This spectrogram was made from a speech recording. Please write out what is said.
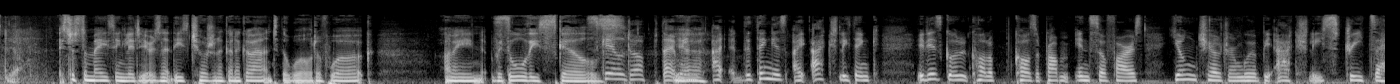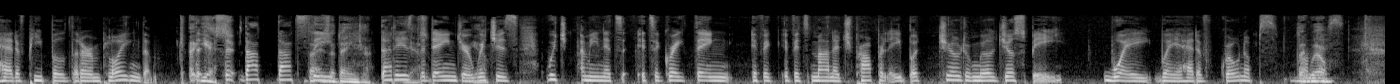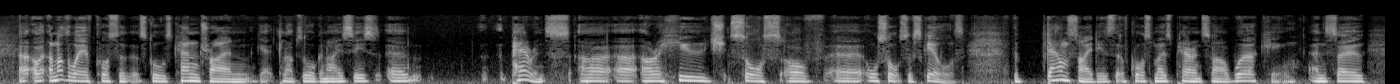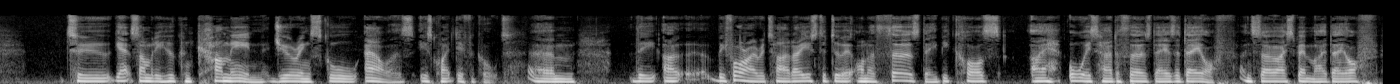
Yeah. It's just amazing, Lydia, isn't it? These children are going to go out into the world of work. I mean, with all these skills. skilled up. I Yeah. mean, I, the thing is, I actually think it is going to call a, cause a problem insofar as young children will be actually streets ahead of people that are employing them. Uh, Th- yes. th- that that's That the is a danger. That is Yes. the danger, Yeah. which is which. I mean, it's it's a great thing if it, if it's managed properly, but children will just be way way ahead of grown ups. They will. Uh, another way, of course, that, that schools can try and get clubs organised is um, parents are, are, are a huge source of uh, all sorts of skills. The downside is that, of course, most parents are working, and so to get somebody who can come in during school hours is quite difficult. Um, the uh, before I retired, I used to do it on a Thursday because I always had a Thursday as a day off, and so I spent my day off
